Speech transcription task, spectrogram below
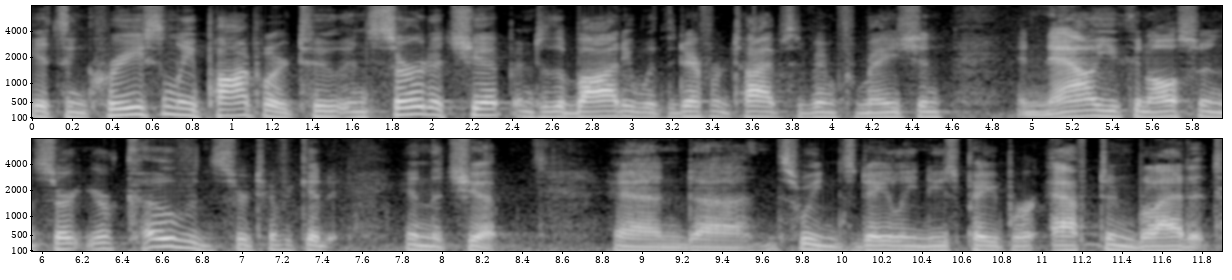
It's increasingly popular to insert a chip into the body with different types of information, and now you can also insert your COVID certificate in the chip. and uh, Sweden's daily newspaper Aftonbladet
